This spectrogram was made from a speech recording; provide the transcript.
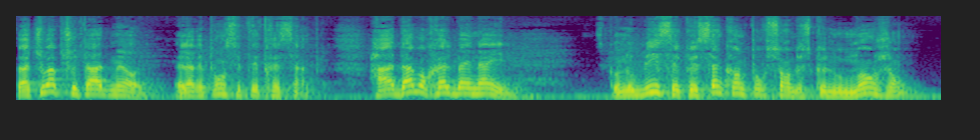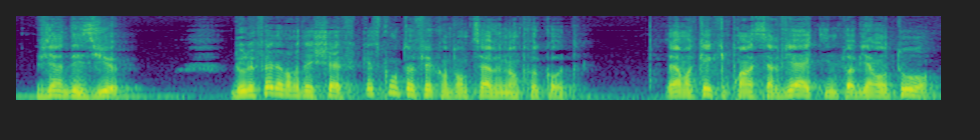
Et la réponse était très simple. Ce qu'on oublie, c'est que 50% de ce que nous mangeons vient des yeux. D'où le fait d'avoir des chefs. Qu'est-ce qu'on te fait quand on te sert une entrecôte? Vous avez remarqué qu'il prend la serviette, il nettoie bien autour.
